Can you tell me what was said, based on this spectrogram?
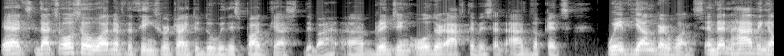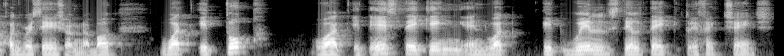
It's, that's also one of the things we're trying to do with this podcast? Uh, bridging older activists and advocates with younger ones and then having a conversation about what it took what it is taking and what it will still take to effect change.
